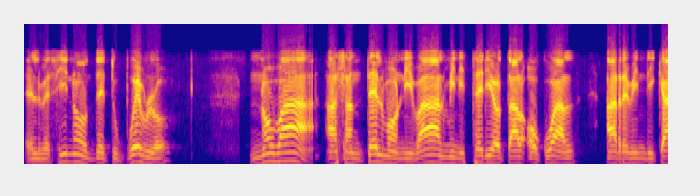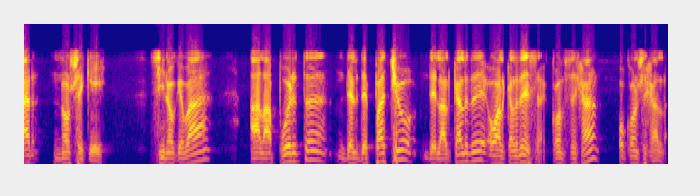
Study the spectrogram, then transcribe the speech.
el vecino de tu pueblo, no va a San Telmo ni va al ministerio tal o cual a reivindicar no sé qué, sino que va a la puerta del despacho del alcalde o alcaldesa, concejal o concejala.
